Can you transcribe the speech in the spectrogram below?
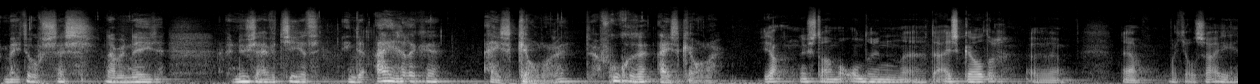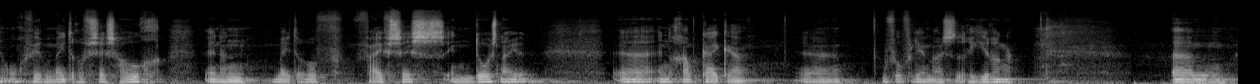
een meter of zes naar beneden. En nu zijn we Tjeerd in de eigenlijke ijskelder, hè? de vroegere ijskelder. Ja, nu staan we onder in uh, de ijskelder. Uh, ja, wat je al zei, ongeveer een meter of zes hoog en een meter of vijf, zes in doorsnede. Uh, en dan gaan we kijken hoeveel vleermuizen er hier hangen. Um,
